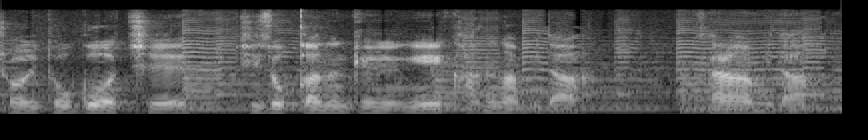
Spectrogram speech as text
저희 도그워치 지속 가능 경영이 가능합니다. 사랑합니다.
